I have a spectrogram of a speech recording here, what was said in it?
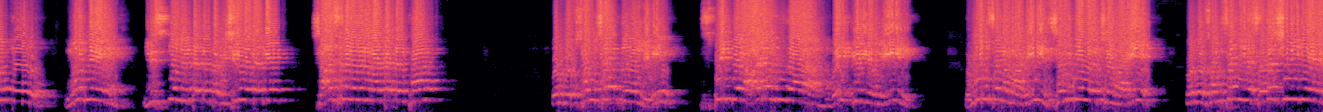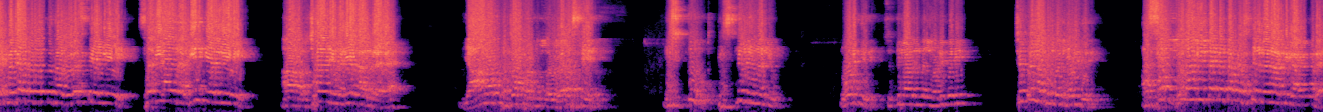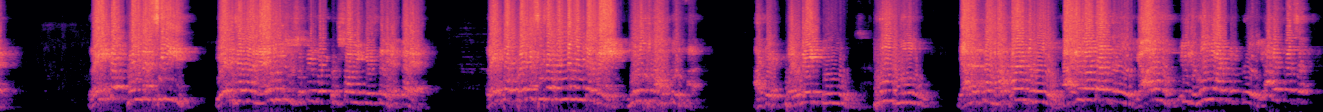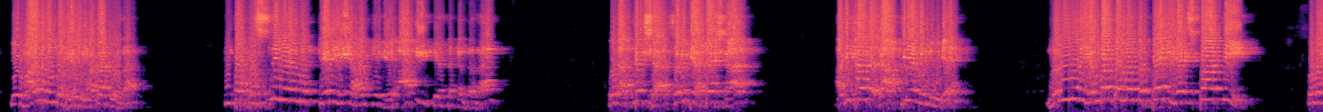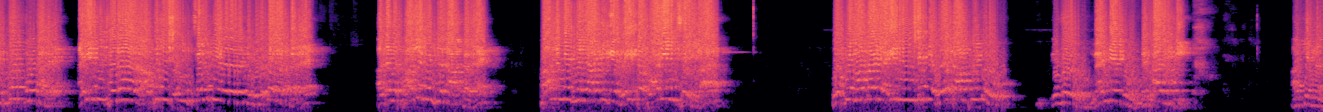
ಮತ್ತು ಮೂರನೇ ಲಿಸ್ಟ್ ನಲ್ಲಿರ್ತಕ್ಕಂಥ ವಿಷಯಗಳ ಬಗ್ಗೆ ಶಾಸನಗಳನ್ನು ಮಾಡತಕ್ಕಂಥ ಒಂದು ಸಂಸತ್ನಲ್ಲಿ ಸ್ಪೀಕರ್ ಆಡಳಿತದ ವೈಖರಿಯಲ್ಲಿ ರೂಲ್ಸ್ ಅನ್ನು ಮಾಡಿ ಸಂವಿಧಾನ ರಚನೆ ಮಾಡಿ, ಒಂದು ಸಂಸದೀಯ ಸದಸ್ಯರಿಗೆ ಪ್ರಜಾಪ್ರಭುತ್ವದ ವ್ಯವಸ್ಥೆಯಲ್ಲಿ ಸರಿಯಾದ ರೀತಿಯಲ್ಲಿ, ಆ ವಿಚಾರಣೆ ನಡೆಯಲಾದ್ರೆ ಯಾವ ಪ್ರಜಾಪ್ರಭುತ್ವದ ವ್ಯವಸ್ಥೆ ಇದು? ಎಷ್ಟು ಪ್ರಶ್ನೆಗಳನ್ನ ನೀವು ನೋಡಿದ್ದೀರಿ. ಸುದ್ದಿಮಾಧ್ಯಮದಲ್ಲಿ ನೋಡಿದ್ದೀರಿ ಚಿತ್ರಮಾಧ್ಯಮದಲ್ಲಿ ನೋಡಿದ್ದೀರಿ. ಅಸಾಧ್ಯವಾಗಿರ್ತಕ್ಕಂಥ ಪ್ರಶ್ನೆಗಳನ್ನ ಆಕೆಗೆ ಹಾಕ್ತಾರೆ. ರೈಟ್ ಆಫ್ ಪ್ರೈವಸಿ ಏಳು ಜನ ನ್ಯಾಯಮೂರ್ತಿ ಸುಪ್ರೀಂ ಕೋರ್ಟ್ ಕೃಷ್ಣಸ್ವಾಮಿ ಕೇಸ್ನಲ್ಲಿ ಹೇಳ್ತಾರೆ. Right of privacy fundamental right ಮೂಲಭೂತ ಹಕ್ಕು ಅಂತ. ಆಕೆ ಪ್ರೈವೇಟ್ ಟೂರು ಯಾರ ಹತ್ರ ಮಾತಾಡಿದ್ರು, ಯಾರು ಮಾತಾಡಿದ್ರು, ಯಾರು ನಿಮಗೆ ರೂಲ್ ಮಾಡಿಬಿಟ್ರು ಯಾರ ಹತ್ರ ನೀವು ಅಂತ ಹೇಳಿ ಮಾತಾಡ್ತೀವಲ್ಲ ಇಂಥ ಪ್ರಶ್ನೆಗಳನ್ನ ಕೇಳಿ ಆಕೆಗೆ ಆಕೆ ಕೇಳ್ತಕ್ಕಂಥದ ಒಂದು ಅಧ್ಯಕ್ಷ, ಸಮಿತಿ ಅಧ್ಯಕ್ಷ ಅಧಿಕಾರದ ವ್ಯಾಪ್ತಿಯಲ್ಲಿ ನಿಮಗೆ ಮುನ್ನೂರ ಎಂಬತ್ತೊಂಬತ್ತು ಪೇಜ್ ಎಕ್ಸ್ಪಾರ್ಟಿ ಒಂದು ರಿಪೋರ್ಟ್ ಕೊಡ್ತಾರೆ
